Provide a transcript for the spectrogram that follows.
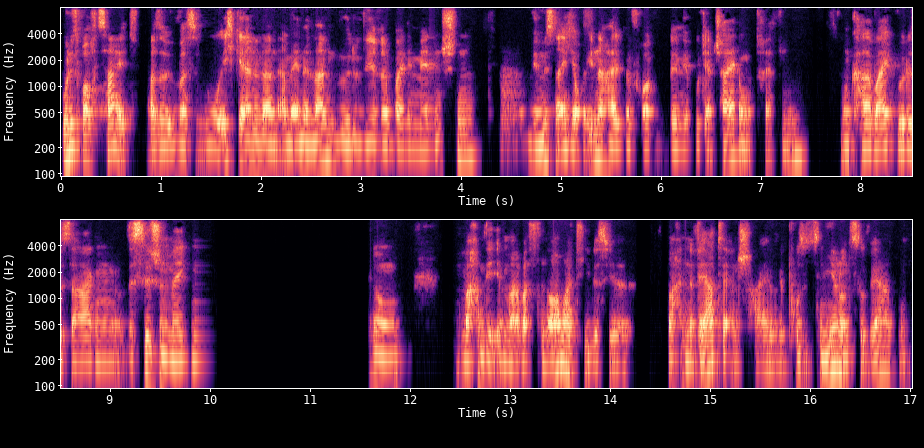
Und es braucht Zeit. Also was, wo ich gerne dann am Ende landen würde, wäre bei den Menschen, wir müssen eigentlich auch innehalten, bevor, wenn wir gute Entscheidungen treffen. Und Karl Weig würde sagen, Decision Making machen wir immer was Normatives. Wir machen eine Werteentscheidung. Wir positionieren uns zu Werten.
